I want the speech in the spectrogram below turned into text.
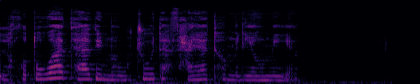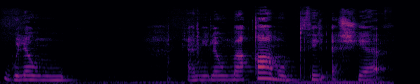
الخطوات هذه موجودة في حياتهم اليومية. ولو يعني لو ما قاموا بذي الأشياء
